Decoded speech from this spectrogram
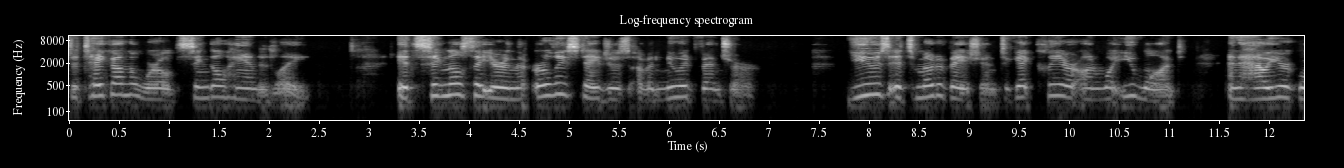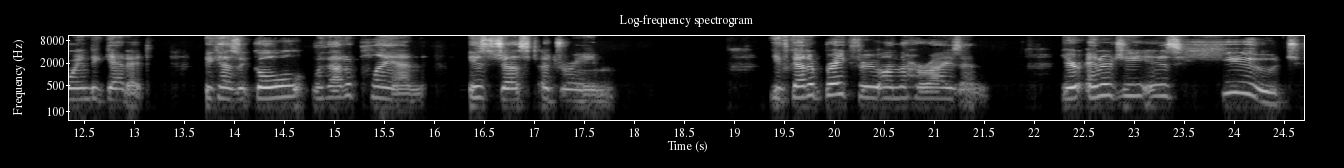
to take on the world single handedly. It signals that you're in the early stages of a new adventure. Use its motivation to get clear on what you want and how you're going to get it, because a goal without a plan is just a dream. You've got a breakthrough on the horizon. Your energy is huge,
